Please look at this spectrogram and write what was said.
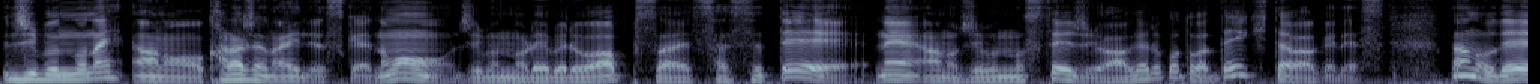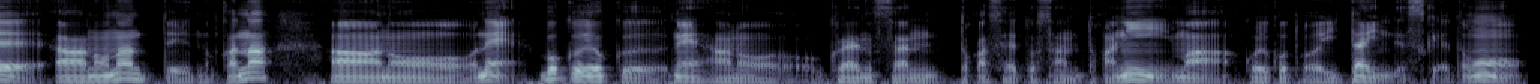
自分のね、あの、からじゃないんですけれども、自分のレベルをアップさせて、ね、あの、自分のステージを上げることができたわけです。なので、あの、なんていうのかな、あの、ね、僕よくね、あの、クライアントさんとか生徒さんとかに、まあ、こういうことを言いたいんですけれども、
